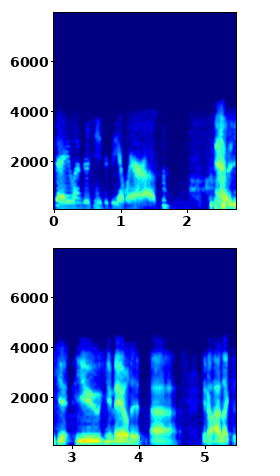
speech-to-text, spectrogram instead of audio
say lenders need to be aware of? you you nailed it. Uh, you know, I like to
